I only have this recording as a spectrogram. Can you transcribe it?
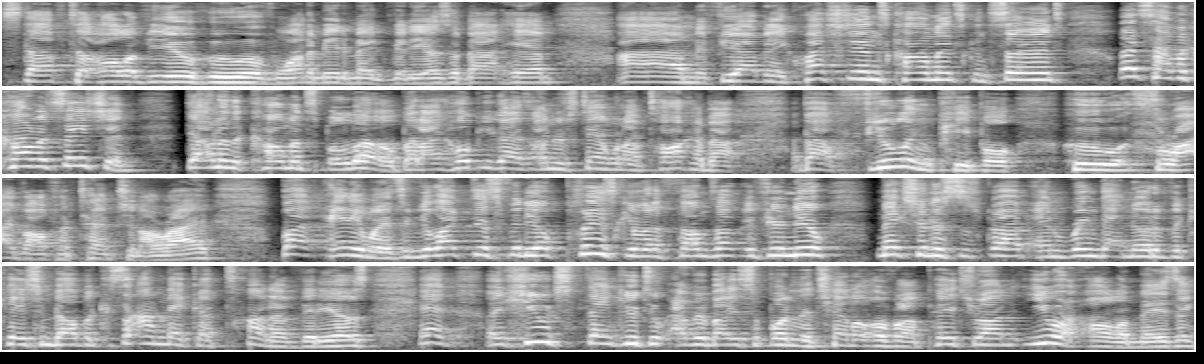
stuff to all of you who have wanted me to make videos about him. Um, if you have any questions, comments, concerns, let's have a conversation down in the comments below. But I hope you guys understand what I'm talking about, about fueling people who thrive off attention, all right? But anyways, if you like this video, please give it a thumbs up. If you're new, make sure to subscribe and ring that notification bell because I make a ton of videos. And a huge thank you to everybody supporting the channel over on Patreon. You are all amazing.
